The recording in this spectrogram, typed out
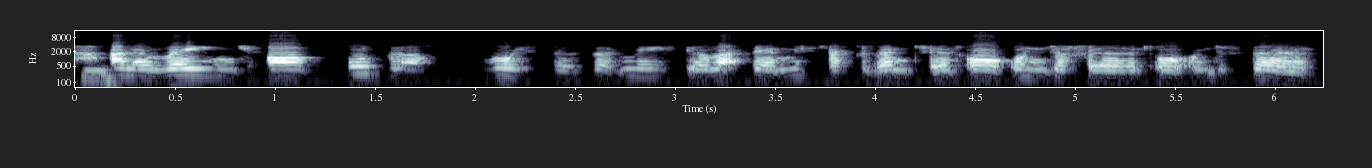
Hmm. and a range of other voices that may feel like they're misrepresented or underheard or underserved?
